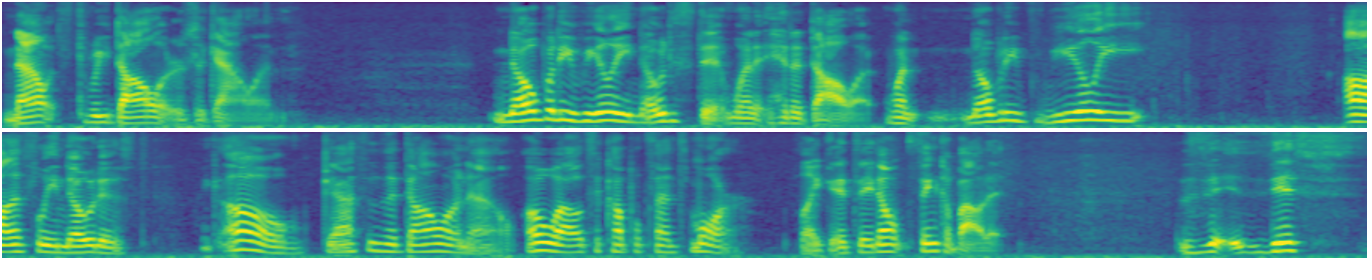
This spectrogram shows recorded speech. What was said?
Now it's $3 a gallon. Nobody really noticed it when it hit a dollar. When nobody really honestly noticed like, oh, gas is a dollar now. Oh well, it's a couple cents more. Like if they don't think about it. Th- this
